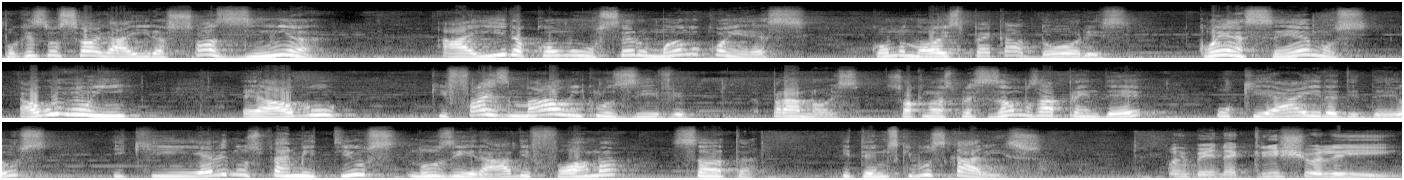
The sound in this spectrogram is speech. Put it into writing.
Porque se você olhar a ira sozinha, a ira como o ser humano conhece, como nós pecadores conhecemos, é algo ruim. É algo que faz mal, inclusive, para nós. Só que nós precisamos aprender o que é a ira de Deus e que ele nos permitiu nos irar de forma santa. E temos que buscar isso. Pois bem, né? Cristo, ele,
